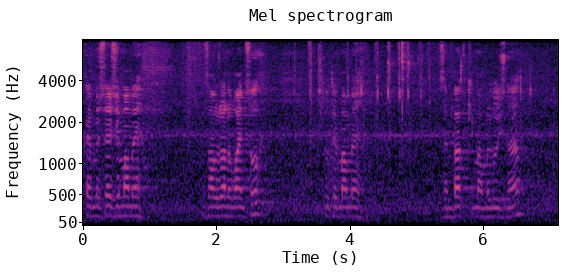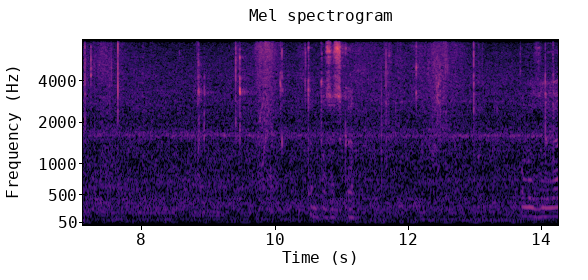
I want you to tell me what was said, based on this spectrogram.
W każdym razie mamy założony łańcuch. Tutaj mamy zębatki, mamy luźne. Ten troszeczkę poluzuję.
